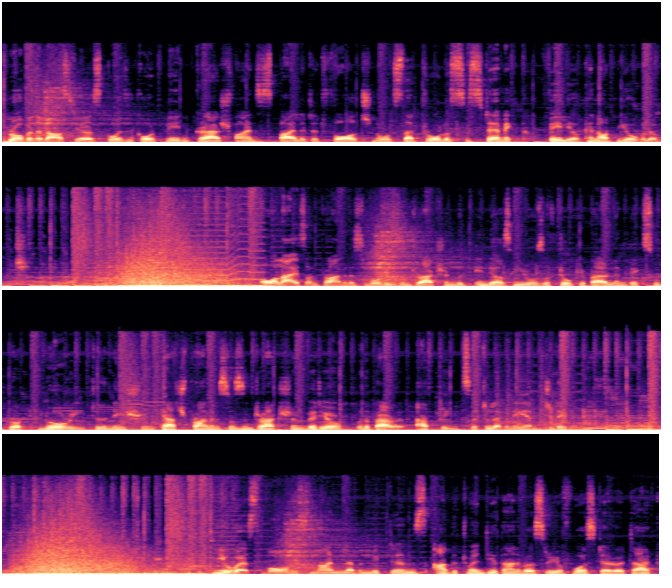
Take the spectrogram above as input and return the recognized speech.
Probe the last year's Kozhikode plane crash finds pilot at fault, notes that role of systemic failure cannot be overlooked. All eyes on Prime Minister Modi's interaction with India's heroes of Tokyo Paralympics who brought glory to the nation. Catch Prime Minister's interaction video with the para athletes at 11 a.m. today. US mourns 9-11 victims at the 20th anniversary of worst terror attack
